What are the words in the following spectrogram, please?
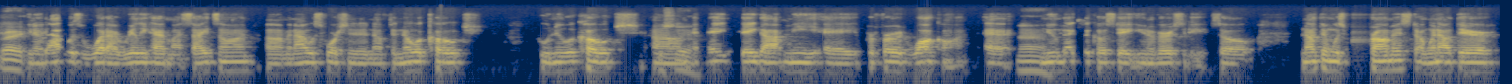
Right. You know, that was what I really had my sights on, um, and I was fortunate enough to know a coach who knew a coach, um, sure. and they they got me a preferred walk on at uh. New Mexico State University. So nothing was promised. I went out there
